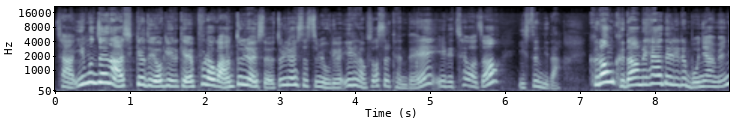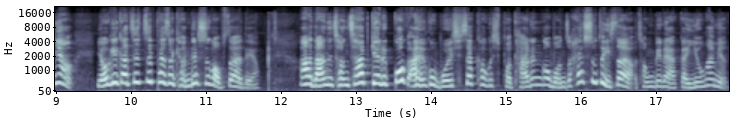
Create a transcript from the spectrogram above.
자, 이 문제는 아쉽게도 여기 이렇게 F라고 안 뚫려 있어요. 뚫려 있었으면 우리가 1이라고 썼을 텐데 1이 채워져 있습니다. 그럼 그 다음에 해야 될 일은 뭐냐면요. 여기가 찝찝해서 견딜 수가 없어야 돼요. 아, 나는 전체 합계를 꼭 알고 뭘 시작하고 싶어. 다른 거 먼저 할 수도 있어요. 정비례 아까 이용하면.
